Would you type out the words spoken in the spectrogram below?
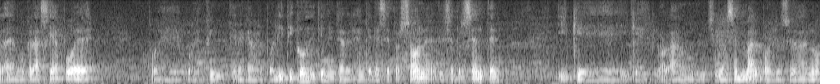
la democracia, pues, pues, pues, en fin, tiene que haber políticos y tiene que haber gente que se persone, que se presenten y que, y que lo hagan, si lo hacen mal, pues los ciudadanos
